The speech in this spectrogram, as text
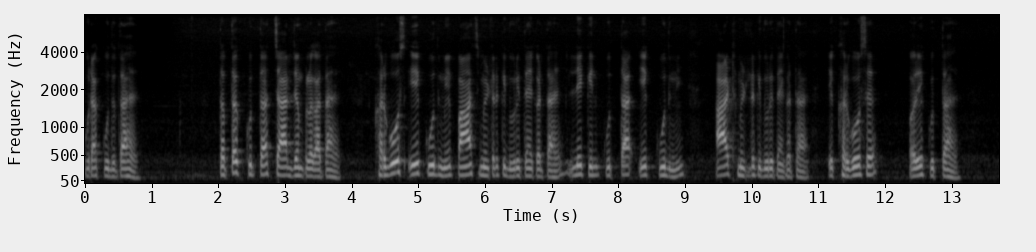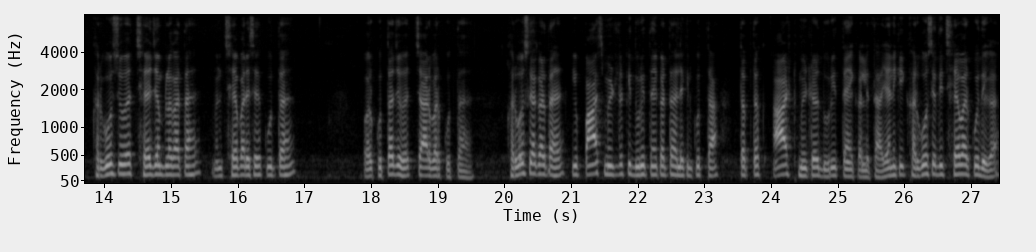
पूरा कूदता है। तब तक कुत्ता चार जंप लगाता है। खरगोश एक कूद में पाँच मीटर की दूरी तय करता है, लेकिन कुत्ता एक कूद में आठ मीटर की दूरी तय करता है। एक खरगोश है और एक कुत्ता है। खरगोश जो है छः जंप लगाता है, मैंने छः बार ऐसे कूदता है और कुत्ता जो है चार बार कूदता है। खरगोश क्या करता है कि पाँच मीटर की दूरी तय करता है, लेकिन कुत्ता तब तक आठ मीटर दूरी तय कर लेता है। यानी कि खरगोश यदि छः बार कूदेगा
